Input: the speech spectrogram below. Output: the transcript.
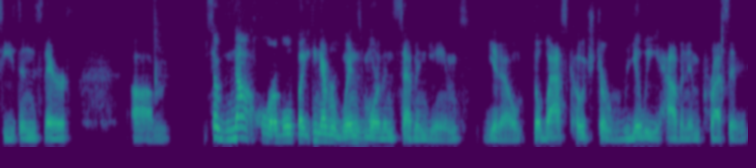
seasons there. Um, so not horrible, but he never wins more than seven games. You know, the last coach to really have an impressive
